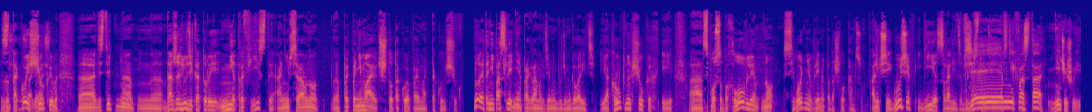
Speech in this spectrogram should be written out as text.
За такой Согласен. щукой э, действительно даже люди, которые не трофеисты, они все равно э, по- понимают, что такое поймать такую щуку. Ну, это не последняя программа, где мы будем говорить и о крупных щуках, и о способах ловли, но сегодня время подошло к концу. Алексей Гусев и Гия Саралидзе были в студии Всем ни хвоста, ни чешуи.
